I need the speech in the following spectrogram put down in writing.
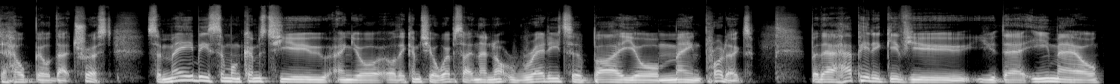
to help build that trust. So maybe someone comes to you and your or they come to your website and they're not ready to buy your main product, but they're happy to give you, you their email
